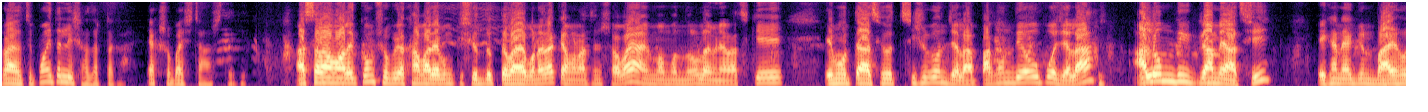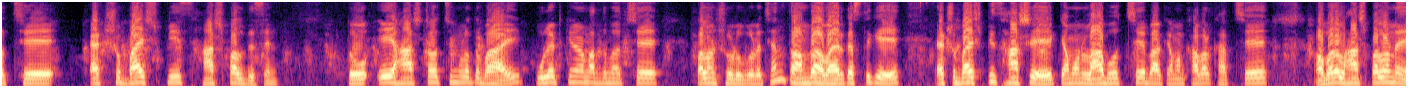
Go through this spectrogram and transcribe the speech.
প্রায় হচ্ছে পঁয়তাল্লিশ হাজার টাকা একশো বাইশটা হাঁস থেকে। আসসালামু আলাইকুম, সুপ্রিয় খামার এবং কৃষি উদ্যোক্তা ভাই বোনেরা, কেমন আছেন সবাই? আমি মোহাম্মদ নুরুল আমিন আর আজকে এই মুহূর্তে আছি হচ্ছে কিশোরগঞ্জ জেলা, পাকন্দিয়া উপজেলা, আলমদি গ্রামে আছি। এখানে একজন ভাই হচ্ছে একশো বাইশ পিস হাঁস পালতেছেন। তো এই হাঁসটা হচ্ছে মূলত ভাই পুলেট কেনার মাধ্যমে হচ্ছে পালন শুরু করেছেন। তো আমরা ভাইয়ের কাছ থেকে একশো বাইশ পিস হাঁসে কেমন লাভ হচ্ছে বা কেমন খাবার খাচ্ছে ওভারঅল হাঁস পালনে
